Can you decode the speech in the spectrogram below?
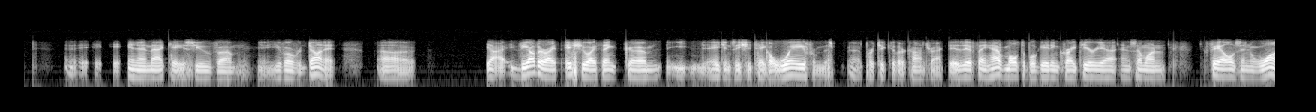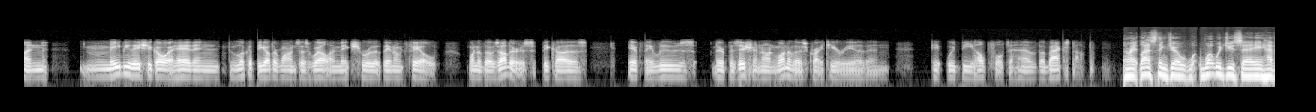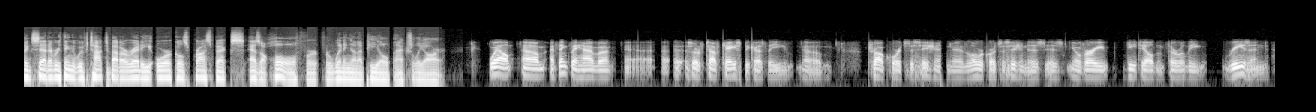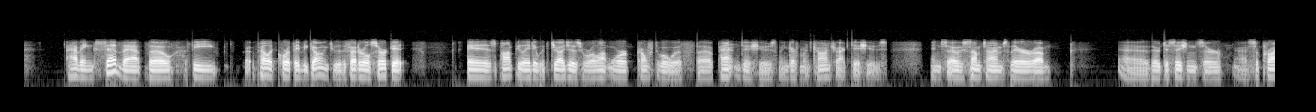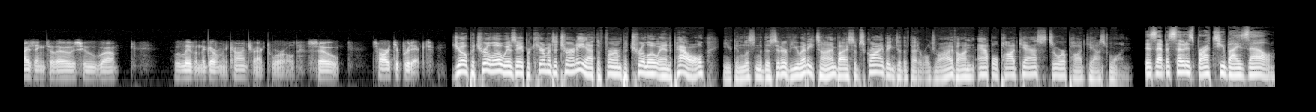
and in that case, you've um, you've overdone it. Uh, yeah, the other issue I think um, agencies should take away from this uh, particular contract is if they have multiple gating criteria and someone fails in one, maybe they should go ahead and look at the other ones as well and make sure that they don't fail one of those others because if they lose their position on one of those criteria, then it would be helpful to have a backstop. All right, last thing, Joe. What would you say, having said everything that we've talked about already, Oracle's prospects as a whole for, for winning on appeal actually are? Well, um, I think they have a, a, sort of tough case because the uh, trial court's decision, uh, the lower court's decision, is is you know very detailed and thoroughly reasoned. Having said that, though, the appellate court they'd be going to, the federal circuit, is populated with judges who are a lot more comfortable with uh, patent issues than government contract issues, and so sometimes their um, uh, their decisions are uh, surprising to those who uh, who live in the government contract world. So it's hard to predict. Joe Petrillo is a procurement attorney at the firm Petrillo and Powell. You can listen to this interview anytime by subscribing to the Federal Drive on Apple Podcasts or Podcast One. This episode is brought to you by Zelle.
